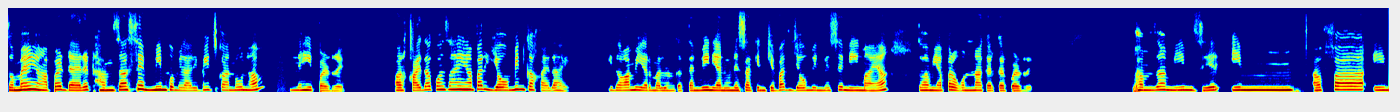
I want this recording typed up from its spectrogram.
तो मैं यहाँ पर डायरेक्ट हमजा से मीम को मिला रही बीच का नून हम नहीं पढ़ रहे। और कायदा कौन सा है यहाँ पर? यौमिन का कायदा है। का तनवीन या नून के बाद यौमिन में से मीम आया तो हम यहाँ पर गुन्ना कर कर पढ़ रहे। हमजा, मीम, जेर, इम, अफा, इम,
